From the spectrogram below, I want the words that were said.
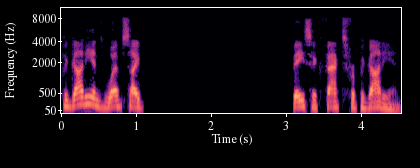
Pagadian's website Basic facts for Pagadian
